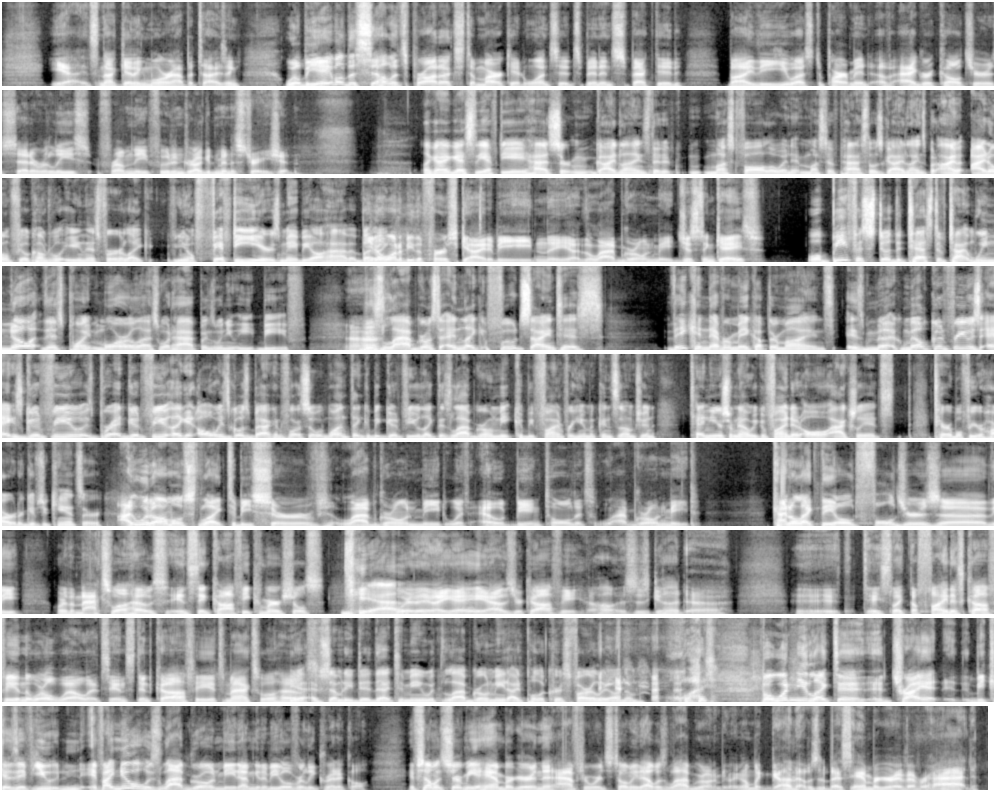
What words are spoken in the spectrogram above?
Yeah, it's not getting more appetizing. Will be able to sell its products to market once it's been inspected by the U.S. Department of Agriculture, said a release from the Food and Drug Administration. Like I guess the FDA has certain guidelines that it must follow, and it must have passed those guidelines. But I I don't feel comfortable eating this for like you know 50 years. Maybe I'll have it. But you don't like, want to be the first guy to be eating the uh, the lab grown meat, just in case. Well, beef has stood the test of time. We know at this point more or less what happens when you eat beef. Uh-huh. This lab grown stuff, and like food scientists, they can never make up their minds. Is milk, milk good for you? Is eggs good for you? Is bread good for you? Like it always goes back and forth. So one thing could be good for you, like this lab grown meat could be fine for human consumption. Ten years from now, we could find out. Oh, actually, it's terrible for your heart or gives you cancer. I would almost like to be served lab grown meat without being told it's lab grown meat. Kind of like the old Folgers, uh, the or the Maxwell House instant coffee commercials, Yeah. where they're like, "Hey, how's your coffee? Oh, this is good. Uh, it tastes like the finest coffee in the world. Well, it's instant coffee. It's Maxwell House. yeah, if somebody did that to me with lab grown meat, I'd pull a Chris Farley on them. what? But wouldn't you like to uh, try it? Because if you, if I knew it was lab grown meat, I'm going to be overly critical. If someone served me a hamburger and then afterwards told me that was lab grown, I'd be like, oh my god, that was the best hamburger I've ever had.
